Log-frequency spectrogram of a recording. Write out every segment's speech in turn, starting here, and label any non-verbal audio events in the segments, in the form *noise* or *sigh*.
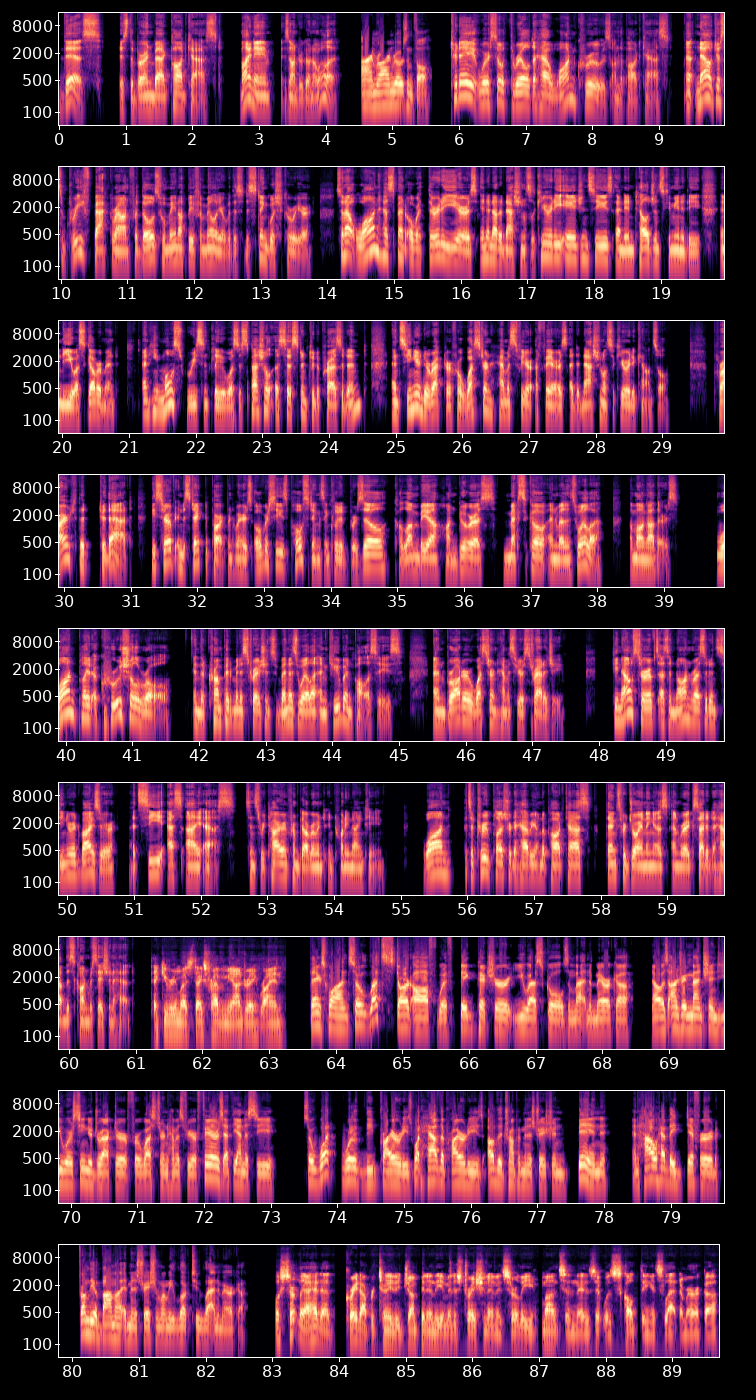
This is the burn bag podcast. My name is A'ndre Gonawela i'm ryan rosenthal today we're so thrilled to have juan cruz on the podcast uh, now, just a brief background for those who may not be familiar with his distinguished career. So now Juan has spent over 30 years in and out of national security agencies and intelligence community in the US government. And he most recently was a special assistant to the president and senior director for Western Hemisphere Affairs at the National Security Council. Prior to, the, to that, he served in the State Department where his overseas postings included Brazil, Colombia, Honduras, Mexico, and Venezuela, among others. Juan played a crucial role in the Trump administration's Venezuela and Cuban policies and broader Western Hemisphere strategy. He now serves as a non resident senior advisor at CSIS since retiring from government in 2019. Juan, it's a true pleasure to have you on the podcast. Thanks for joining us, and we're excited to have this conversation ahead. Thank you very much. Thanks for having me, A'ndre. Ryan. Thanks, Juan. So let's start off with big picture U.S. goals in Latin America. Now, as A'ndre mentioned, you were senior director for Western Hemisphere Affairs at the NSC. So, what were the priorities? What have the priorities of the Trump administration been, and how have they differed from the Obama administration when we look to Latin America? Well, certainly, I had a great opportunity to jump in in the administration in its early months, and as it was sculpting its Latin America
